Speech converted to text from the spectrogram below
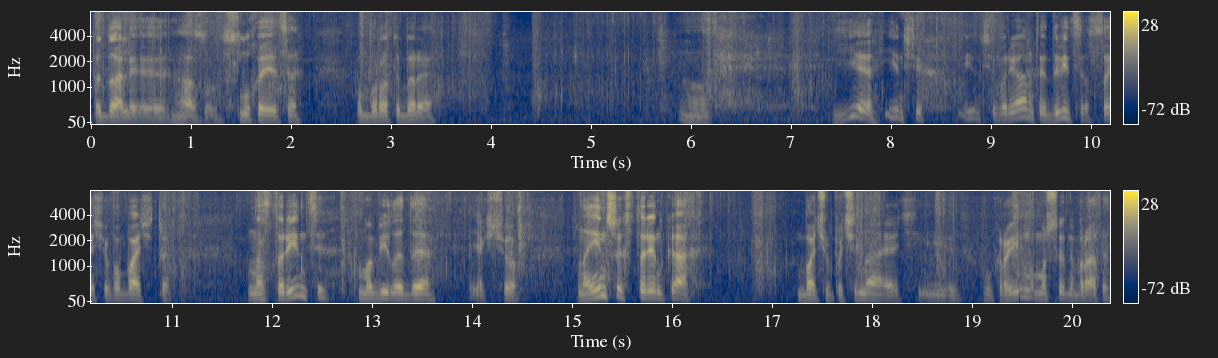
педалі е, газу, слухається, обороти бере. От. Є інші, інші варіанти. Дивіться все, що побачите на сторінці Mobile.d. Якщо на інших сторінках бачу, починають і в Україну машини брати.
